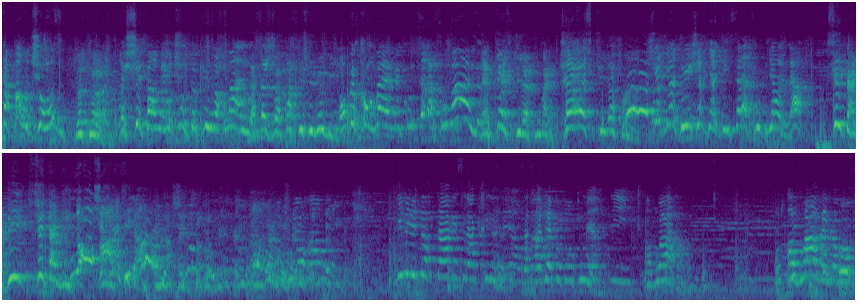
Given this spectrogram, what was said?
T'as pas autre chose De quoi Je sais pas, mais autre chose de plus normal Bah ça, je vois pas ce que tu veux dire. Oh, mais quand même, écoute, ça la fout mal Mais qu'est-ce qu'il a fait mal? Qu'est-ce qu'il a fait Oh, mal j'ai rien dit, j'ai rien dit, ça la fout bien, là C'est à dit, c'est à dit. Non, j'ai rien dit ah, Laurent, 10 minutes de retard et c'est la crise. Ça sera bientôt ton tour. Merci. Au revoir. Au revoir, Madame Laurence.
